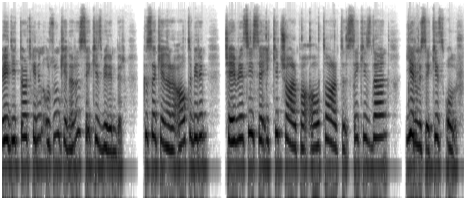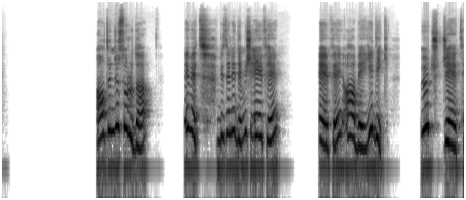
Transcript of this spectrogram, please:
ve dikdörtgenin uzun kenarı 8 birimdir. Kısa kenarı 6 birim. Çevresi ise 2 çarpı 6 artı 8'den 28 olur. Altıncı soruda evet bize ne demiş? EF EF AB'ye dik. 3 CT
